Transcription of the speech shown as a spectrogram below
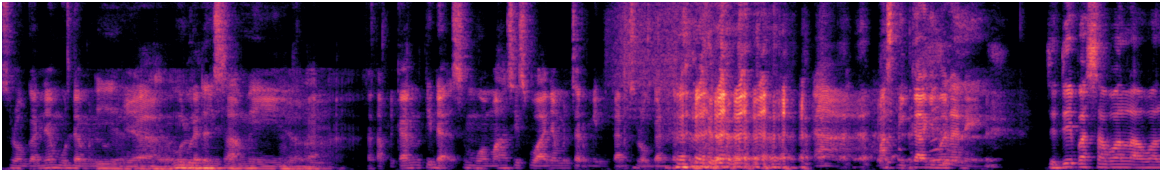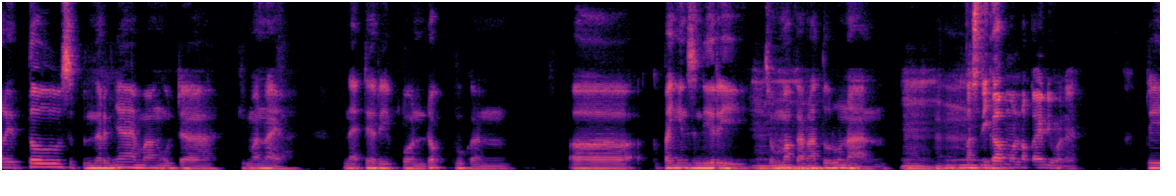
slogannya muda mendunia Iya, unggul dan islami islami. gitu kan. tetapi kan tidak semua mahasiswanya mencerminkan slogan tersebut nah Mas Dika gimana nih Jadi pas awal-awal itu sebenarnya emang udah gimana ya? Nek dari pondok bukan eh kepengen sendiri, Hmm. cuma karena turunan Hmm. Mm-mm. Mas Dika mondoknya di mana di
